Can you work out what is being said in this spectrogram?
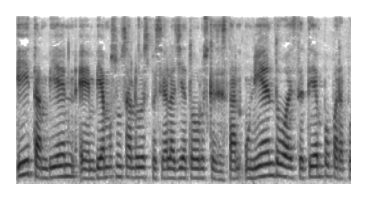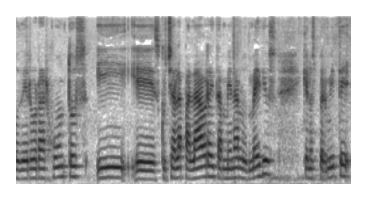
y también enviamos un saludo especial allí a todos los que se están uniendo a este tiempo para poder orar juntos y eh, escuchar la palabra y también a los medios que nos permite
